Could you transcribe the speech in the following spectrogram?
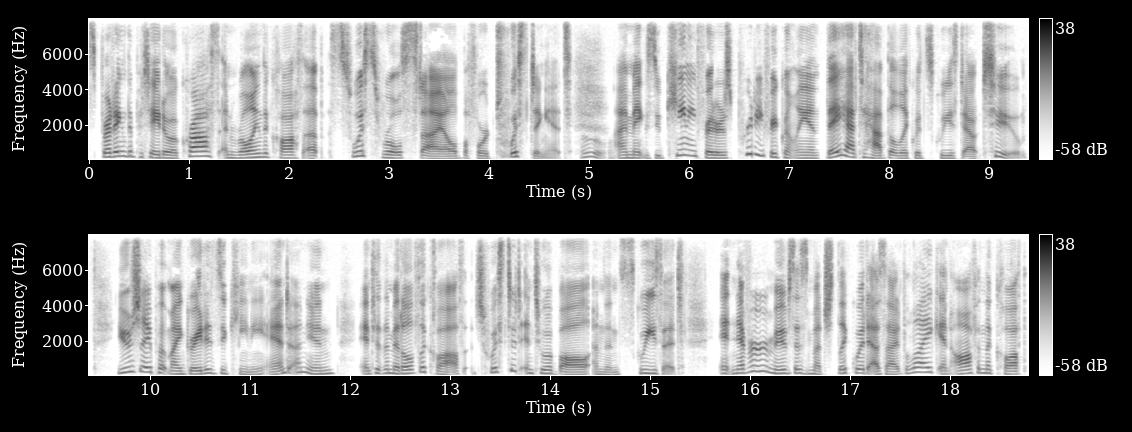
spreading the potato across, and rolling the cloth up Swiss roll style before twisting it. Ooh. I make zucchini fritters pretty frequently, and they have to have the liquid squeezed out too. Usually, I put my grated zucchini and onion into the middle of the cloth, twist it into a ball, and then squeeze it. It never removes as much liquid as I'd like, and often the cloth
